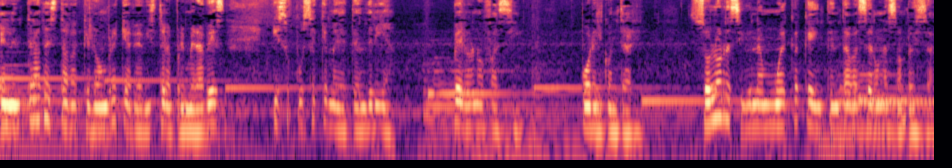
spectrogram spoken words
En la entrada estaba aquel hombre que había visto la primera vez y supuse que me detendría, pero no fue así. Por el contrario, solo recibí una mueca que intentaba hacer una sonrisa,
